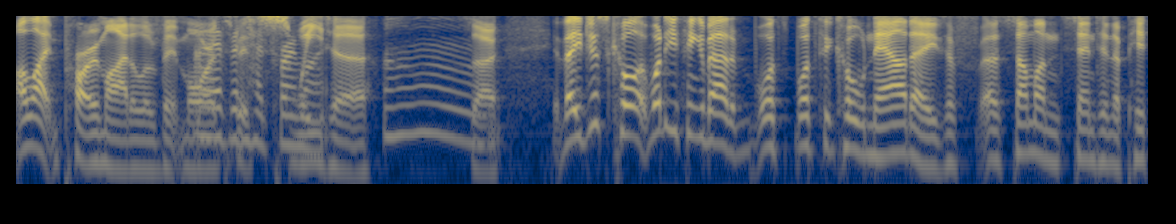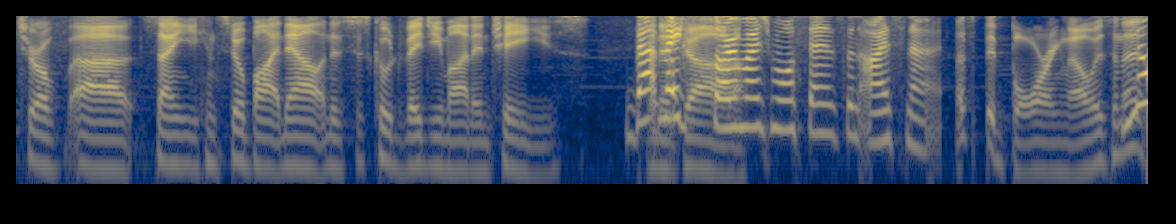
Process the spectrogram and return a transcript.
I like Promite a little bit more. I it's a bit sweeter. Oh. So they just call it. What do you think about it? What's what's it called nowadays? If uh, someone sent in a picture of uh, saying you can still buy it now, and it's just called Vegemite and cheese. That makes so much more sense than iSnack. That's a bit boring, though, isn't it? No,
